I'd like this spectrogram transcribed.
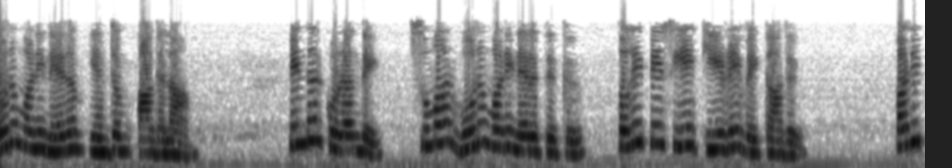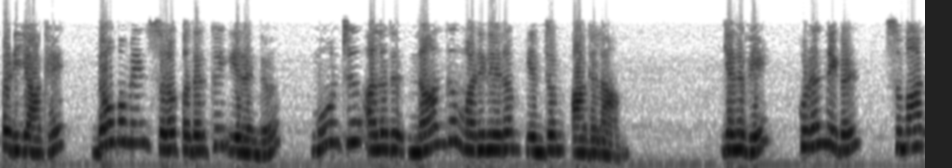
ஒரு மணி நேரம் என்றும் ஆகலாம். பின்னர் குழந்தை சுமார் ஒரு மணி நேரத்துக்கு தொலைபேசியை கீழே வைக்காது. படிப்படியாக டோபமைன் சுரப்பதற்கு இரண்டு மூன்று அல்லது நான்கு மணி நேரம் என்றும் ஆகலாம். எனவே குழந்தைகள் சுமார்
